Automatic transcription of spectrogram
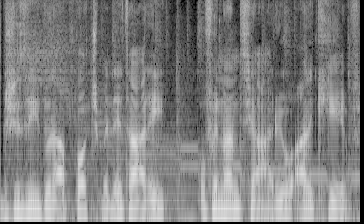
biex iżidu l-appoġġ militari u finanzjarju għal Kiev.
